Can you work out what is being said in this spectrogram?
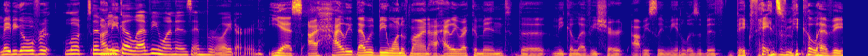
maybe go overlooked. the I mean, Mica Levi one is embroidered. Yes, I highly that would be one of mine. I highly recommend the Mica Levi shirt. Obviously, me and Elizabeth big fans of Mica Levi.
